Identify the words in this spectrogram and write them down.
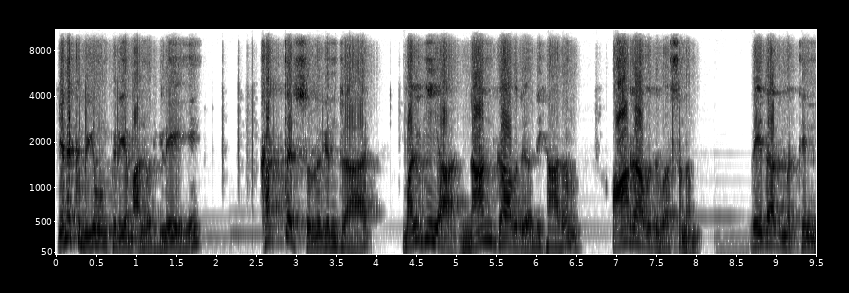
எனக்கு மிகவும் பிரியமானவர்களே கர்த்தர் சொல்லுகின்றார் மல்கியா நான்காவது அதிகாரம் ஆறாவது வசனம். வேதாகமத்தின்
